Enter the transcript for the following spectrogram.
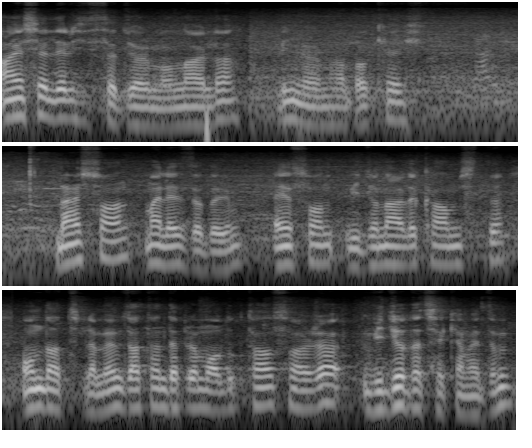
aynı şeyleri hissediyorum onlarla. Bilmiyorum abi okey. Ben şu an Malezya'dayım. En son video nerede kalmıştı onu da hatırlamıyorum. Zaten deprem olduktan sonra video da çekemedim.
